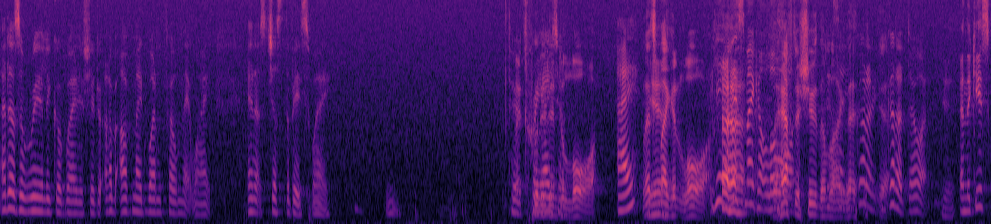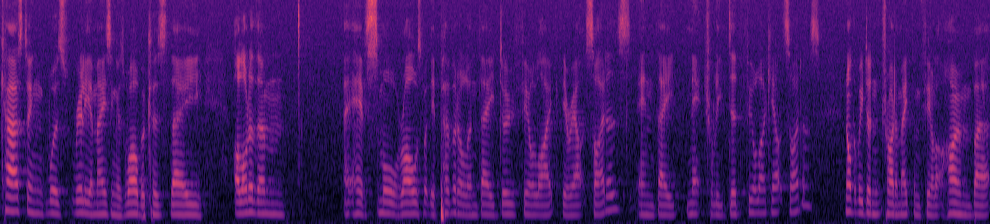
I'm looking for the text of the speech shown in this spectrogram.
That is a really good way to shoot. I've, I've made one film that way, and it's just the best way. Mm. Very Let's put it into law. Eh? Let's Yeah. make it law. Yeah, let's make it law. They have to shoot them So like you've that. Gotta, Yeah. You've got to do it. Yeah. And the guest casting was really amazing as well because they, a lot of them have small roles, but they're pivotal and they do feel like they're outsiders, and they naturally did feel like outsiders. Not that we didn't try to make them feel at home, but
